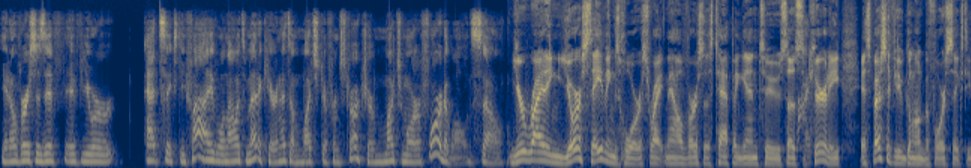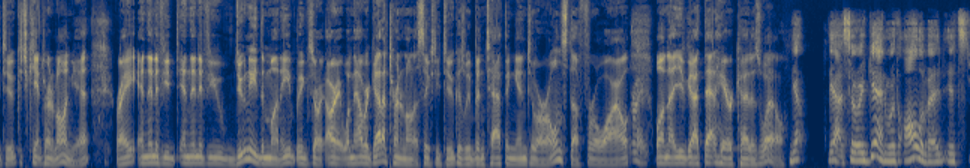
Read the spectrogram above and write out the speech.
you know, versus if if you were at 65, well, now it's Medicare, and that's a much different structure, much more affordable. So, you're riding your savings horse right now versus tapping into Social Right. Security, especially if you've gone before 62 because you can't turn it on yet, right? And then if you and then if you do need the money, because all right, well now we got to turn it on at 62 because we've been tapping into our own stuff for a while. right, Well, now you've got that haircut as well. Yep. Yeah. So again, with all of it, it's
